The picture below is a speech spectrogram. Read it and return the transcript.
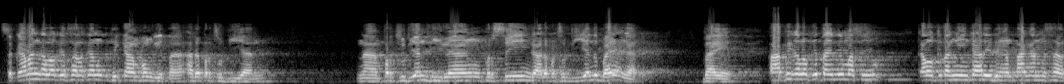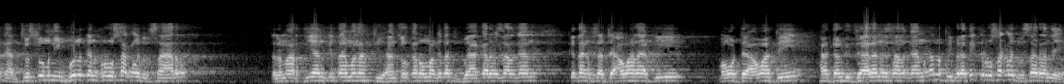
Sekarang kalau misalkan di kampung kita ada perjudian, nah perjudian hilang bersih, nggak ada perjudian itu baik nggak? Baik. Tapi kalau kita ini masih kalau kita ngingkari dengan tangan misalkan, justru menimbulkan kerusakan lebih besar. Dalam artian kita malah dihancurkan rumah kita dibakar misalkan, kita nggak bisa dakwah lagi, mau dakwah di hadang di jalan misalkan, kan lebih berarti kerusakan lebih besar nanti.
